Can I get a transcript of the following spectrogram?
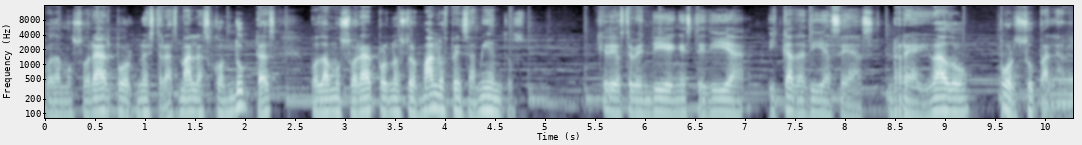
podamos orar por nuestras malas conductas, podamos orar por nuestros malos pensamientos. Que Dios te bendiga en este día y cada día seas reavivado por su palabra.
